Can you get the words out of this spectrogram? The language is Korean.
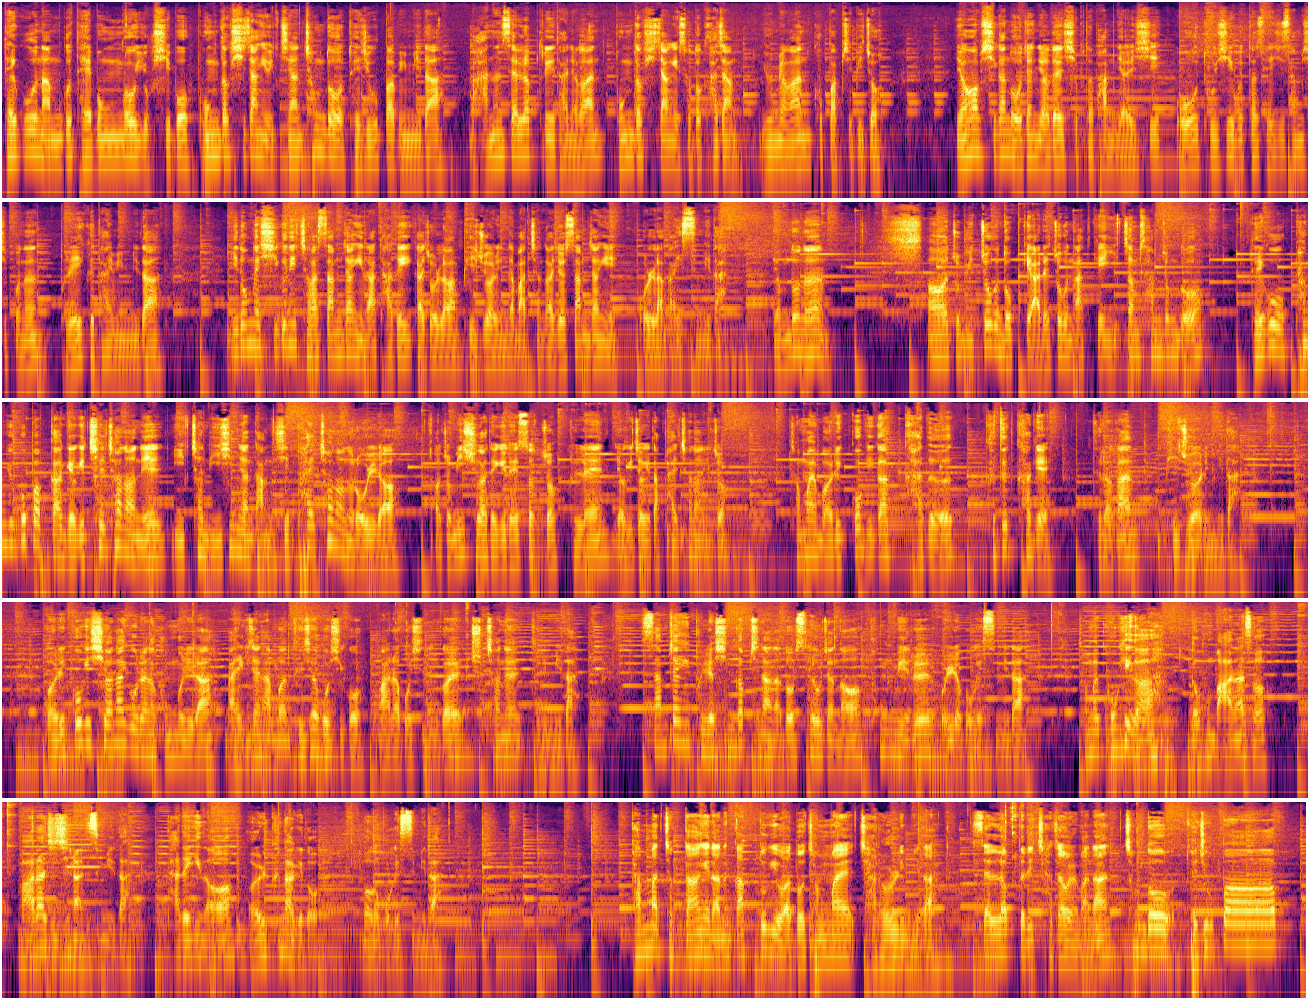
대구 남구 대봉로 65 봉덕시장에 위치한 청도 돼지국밥입니다. 많은 셀럽들이 다녀간 봉덕시장에서도 가장 유명한 국밥집이죠. 영업시간 오전 8시부터 밤 10시, 오후 2시부터 3시 30분은 브레이크 타임입니다. 이 동네 시그니처가 쌈장이나 다대기까지 올라간 비주얼인데 마찬가지로 쌈장이 올라가 있습니다. 염도는 어, 좀 위쪽은 높게 아래쪽은 낮게 2.3 정도 대구 평균 국밥 가격이 7,000원일 2020년 당시 8,000원으로 올려 어, 좀 이슈가 되기도 했었죠. 근래엔 여기저기 다 8,000원이죠. 정말 머릿고기가 가득 그득하게 들어간 비주얼입니다. 머릿고기 시원하게 우려낸 국물이라 말기 전에 한번 드셔보시고 말아보시는 걸 추천을 드립니다. 쌈장이 풀려 싱겁진 않아도 새우젓 넣어 풍미를 올려보겠습니다. 정말 고기가 너무 많아서 말아지질 않습니다. 다대기 넣어 얼큰하게도 먹어보겠습니다. 단맛 적당하게 나는 깍두기와도 정말 잘 어울립니다. 셀럽들이 찾아올 만한 청도 돼지국밥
